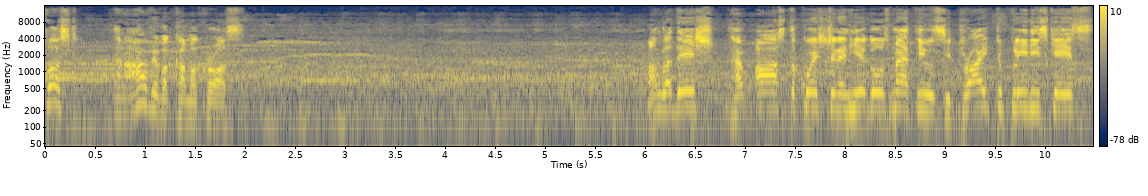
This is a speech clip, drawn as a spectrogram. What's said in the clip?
first that I've ever come across. Bangladesh have asked the question and here goes Mathews. He tried to plead his case.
